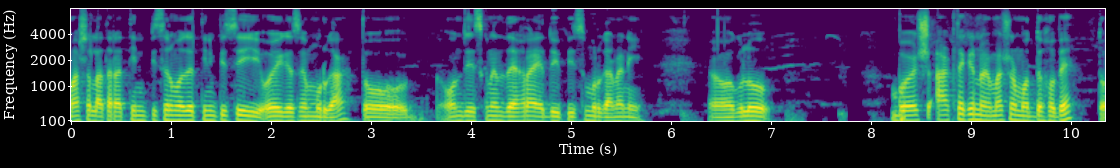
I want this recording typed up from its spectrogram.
মাসাল্লাহ তারা তিন পিসের মধ্যে তিন পিসই হয়ে গেছে মুরগা। তো অন যে স্ক্রিনে দেখা যায় দুই পিস মুরগা না নেই ওগুলো বয়স আট থেকে নয় মাসের মধ্যে হবে। তো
